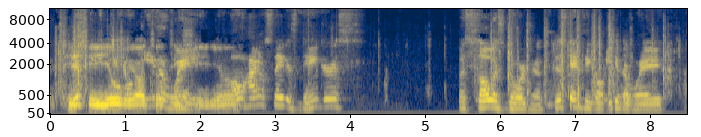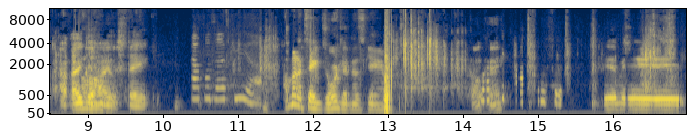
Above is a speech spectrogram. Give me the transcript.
TCU, we go all either took way. TCU. Ohio State is dangerous, but so is Georgia. This game can go either way. I like um, Ohio State. I'm going to take Georgia in this game. Okay. Give me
